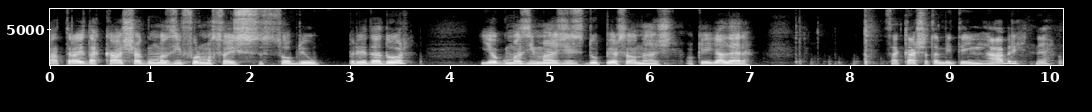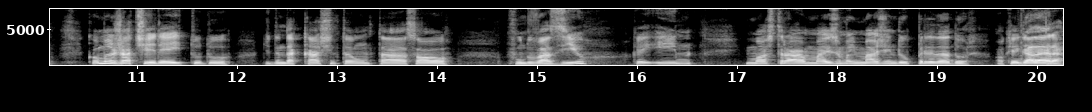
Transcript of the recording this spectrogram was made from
atrás da caixa algumas informações sobre o Predador e algumas imagens do personagem, ok galera? Essa caixa também tem abre, né? Como eu já tirei tudo de dentro da caixa, então tá só fundo vazio, ok? E mostra mais uma imagem do predador, ok, galera?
